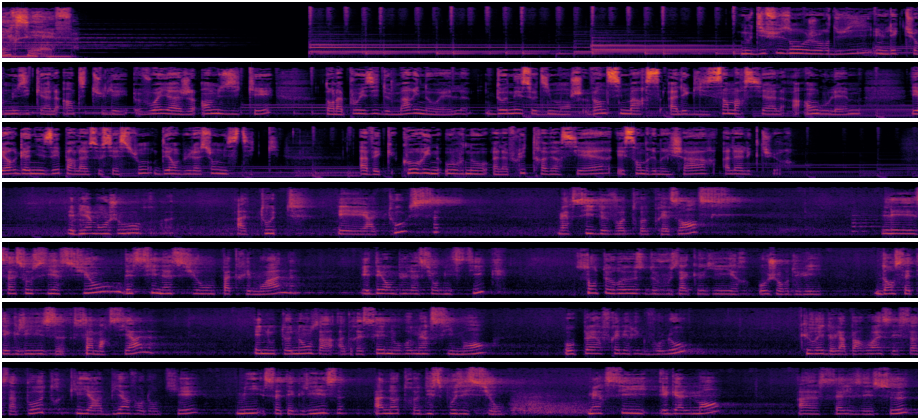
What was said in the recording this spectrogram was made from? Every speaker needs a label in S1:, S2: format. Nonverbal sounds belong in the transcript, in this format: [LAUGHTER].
S1: RCF.
S2: Nous diffusons aujourd'hui une lecture musicale intitulée Voyage en musiqué dans la poésie de Marie-Noël, donnée ce dimanche 26 mars à l'église Saint-Martial à Angoulême et organisée par l'association Déambulation Mystique, avec Corinne Ourneau à la flûte traversière et Sandrine Richard à la lecture.
S3: Eh bien, bonjour à toutes et à tous. Merci de votre présence. Les associations Destination Patrimoine et Déambulation Mystique sont heureuses de vous accueillir aujourd'hui dans cette église Saint-Martial et nous tenons à adresser nos remerciements au Père Frédéric Volo, curé de la paroisse des Saints Apôtres, qui a bien volontiers mis cette église à notre disposition. Merci également à celles et ceux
